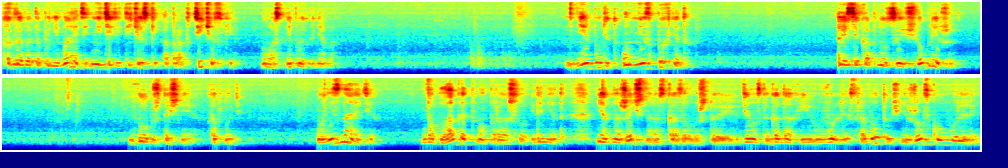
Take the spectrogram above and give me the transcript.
Когда вы это понимаете, не теоретически, а практически, у вас не будет гнева. Не будет, он не вспыхнет. А если копнуться еще ближе, глубже точнее, знаете, во благо это вам произошло или нет. Мне одна женщина рассказывала, что в 90-х годах ее уволили с работы, очень жестко уволили.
